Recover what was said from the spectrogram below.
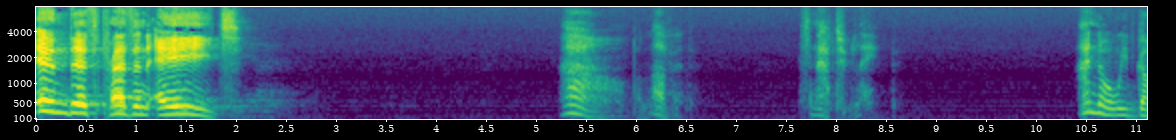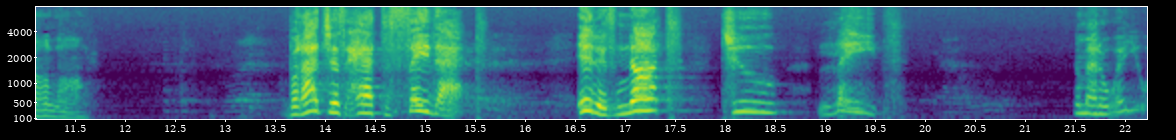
in this present age. Oh. I know we've gone long. But I just had to say that. It is not too late. No matter where you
